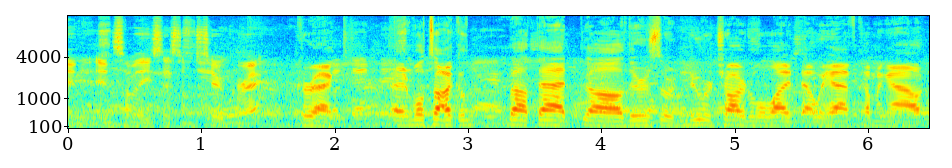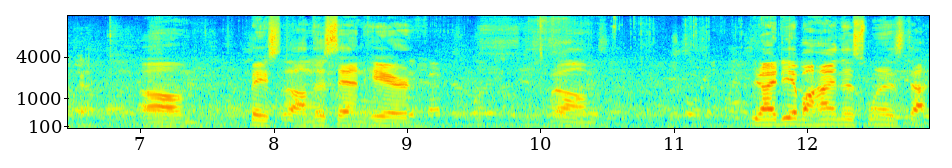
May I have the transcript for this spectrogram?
in, in some of these systems too, correct? Correct. And we'll talk about that. Uh, there's a new rechargeable light that we have coming out um, based on this end here. Um, the idea behind this one is that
